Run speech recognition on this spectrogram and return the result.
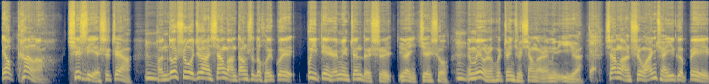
要看了。其实也是这样，嗯。很多时候就像香港当时的回归，不一定人民真的是愿意接受，嗯。因为没有人会征求香港人民的意愿。对。香港是完全一个被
